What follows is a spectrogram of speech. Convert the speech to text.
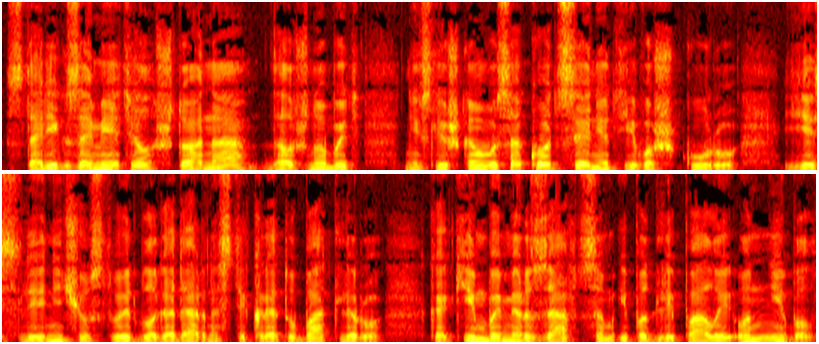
Старик заметил, что она, должно быть, не слишком высоко ценит его шкуру, если не чувствует благодарности Крету Батлеру, каким бы мерзавцем и подлипалый он ни был.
